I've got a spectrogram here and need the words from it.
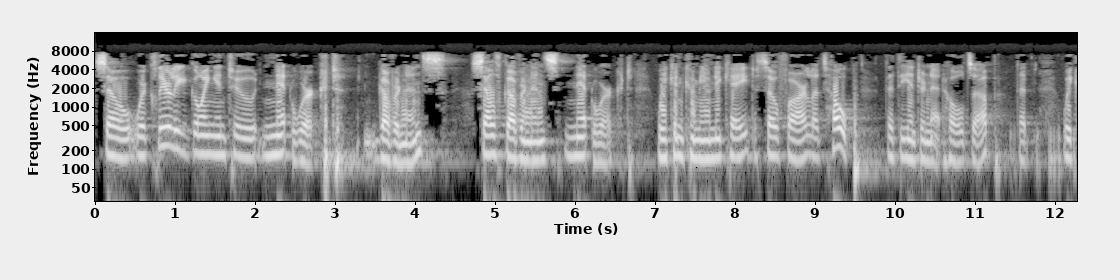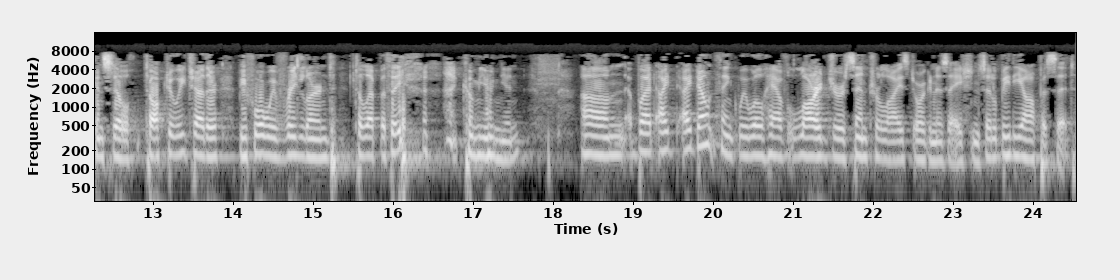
So we're clearly going into networked governance, self-governance, networked. We can communicate so far. Let's hope that the internet holds up, that we can still talk to each other before we've relearned telepathy, communion. Um, but I, I, don't think we will have larger centralized organizations. It'll be the opposite.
